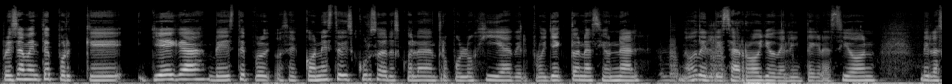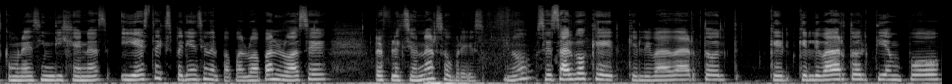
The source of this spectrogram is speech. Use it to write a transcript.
precisamente porque llega de este, o sea, con este discurso de la Escuela de Antropología, del proyecto nacional, ¿no? del desarrollo, de la integración de las comunidades indígenas, y esta experiencia en el Papaloapan lo hace reflexionar sobre eso, ¿no? es algo que, que le va a dar todo el, que, que le va a dar todo el tiempo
